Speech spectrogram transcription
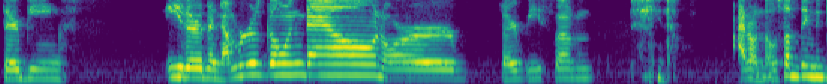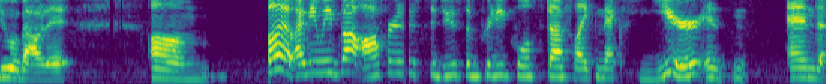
there being either the numbers going down or there be some you know, I don't know, something to do about it. Um but I mean, we've got offers to do some pretty cool stuff like next year, and and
